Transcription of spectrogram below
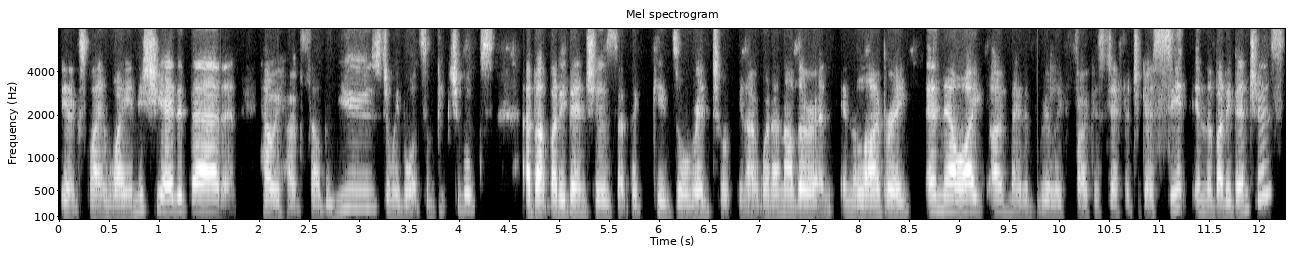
you know, explained why he initiated that. And how he hopes they'll be used. And we bought some picture books about buddy benches that the kids all read to you know one another and in the library. And now I, I've made a really focused effort to go sit in the buddy benches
